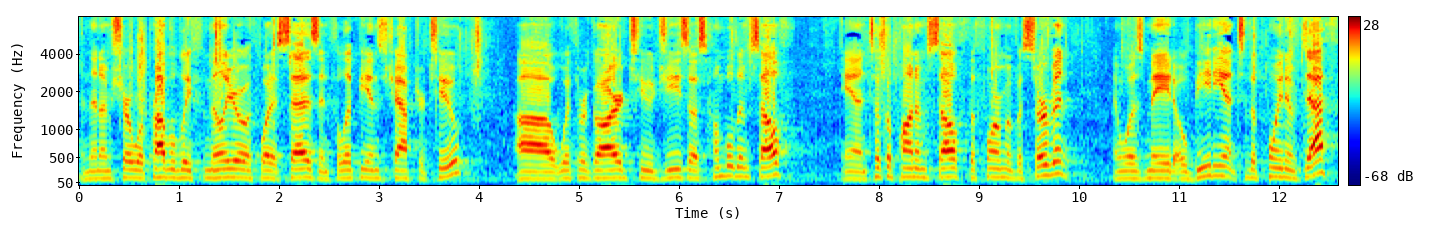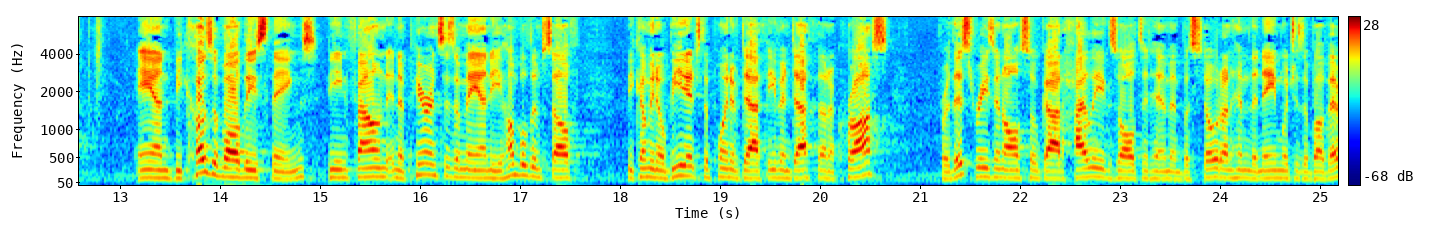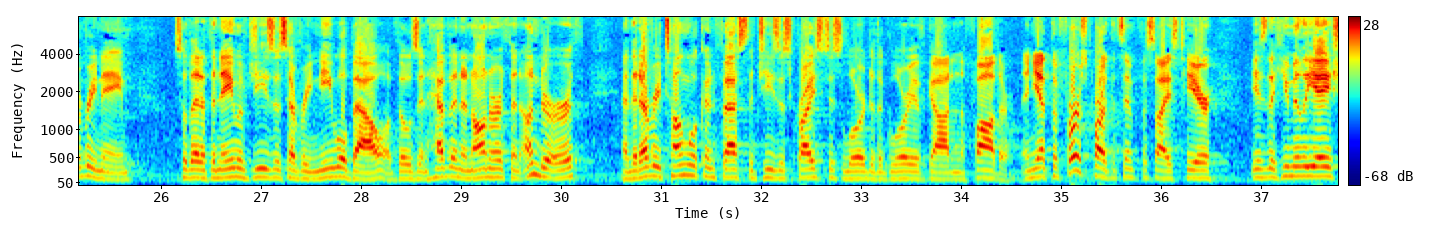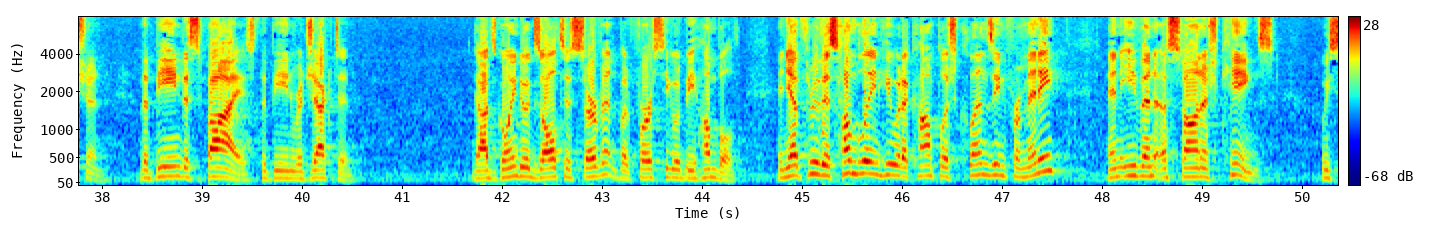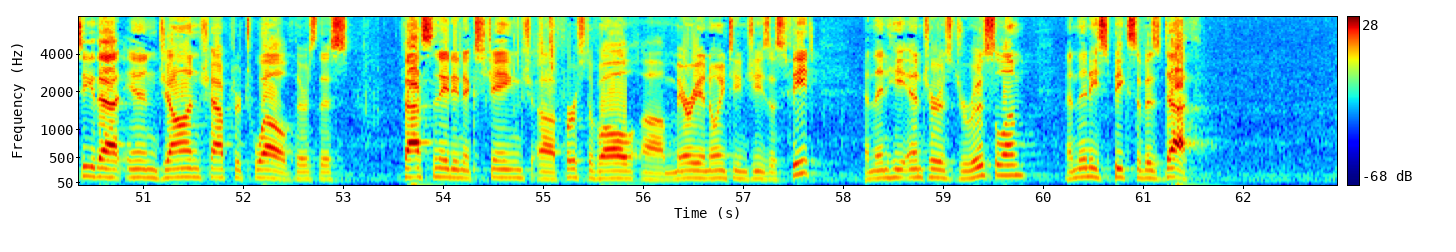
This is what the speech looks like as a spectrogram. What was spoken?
And then I'm sure we're probably familiar with what it says in Philippians chapter 2 uh, with regard to Jesus humbled himself and took upon himself the form of a servant and was made obedient to the point of death. And because of all these things, being found in appearance as a man, he humbled himself, becoming obedient to the point of death, even death on a cross. For this reason also God highly exalted him and bestowed on him the name which is above every name, so that at the name of Jesus every knee will bow, of those in heaven and on earth and under earth, and that every tongue will confess that Jesus Christ is Lord to the glory of God and the Father. And yet the first part that's emphasized here is the humiliation the being despised, the being rejected. God's going to exalt his servant, but first he would be humbled. And yet, through this humbling, he would accomplish cleansing for many and even astonish kings. We see that in John chapter 12. There's this fascinating exchange. Uh, first of all, uh, Mary anointing Jesus' feet, and then he enters Jerusalem, and then he speaks of his death.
